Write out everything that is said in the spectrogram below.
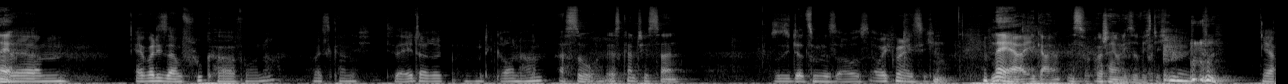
Naja, Ähm, er war dieser am Flughafen, oder? Weiß gar nicht. Dieser ältere mit den grauen Haaren. ach so, das kann natürlich sein. So sieht er zumindest aus. Aber ich bin mir nicht sicher. Hm. Naja, egal. Ist wahrscheinlich nicht so wichtig. Ja.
